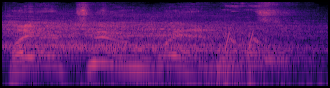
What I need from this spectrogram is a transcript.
Player two wins.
